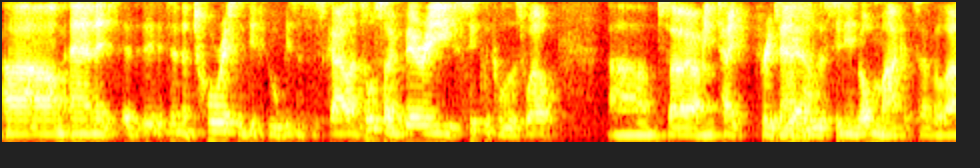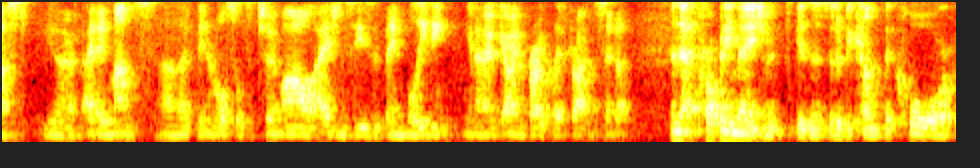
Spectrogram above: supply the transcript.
um, and it's it's a notoriously difficult business to scale. It's also very cyclical as well. Um, so I mean, take for example Yeah. the Sydney and Melbourne markets over the last you know eighteen months. Uh, they've been in all sorts of turmoil. Agencies have been bleeding. You know, going broke left, right, and centre. And that property management business sort of becomes the core.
